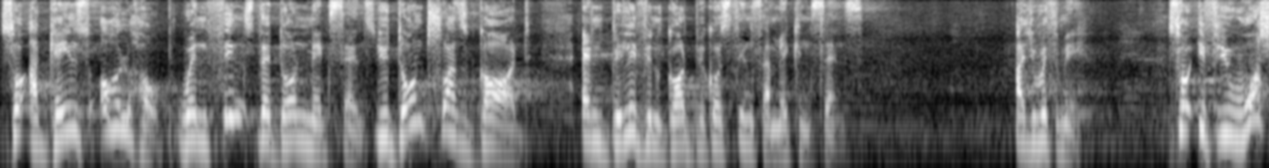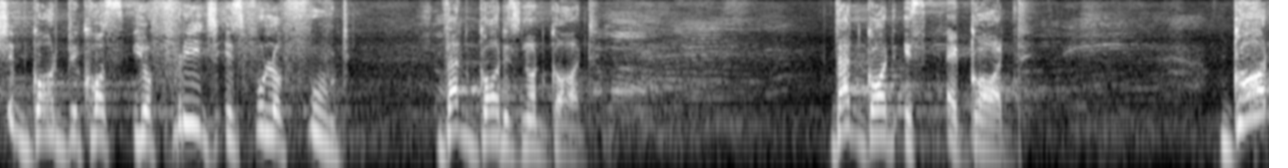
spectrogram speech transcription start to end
So, against all hope, when things that don't make sense, you don't trust God and believe in God because things are making sense. Are you with me? So, if you worship God because your fridge is full of food, that God is not God. That God is a God. God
